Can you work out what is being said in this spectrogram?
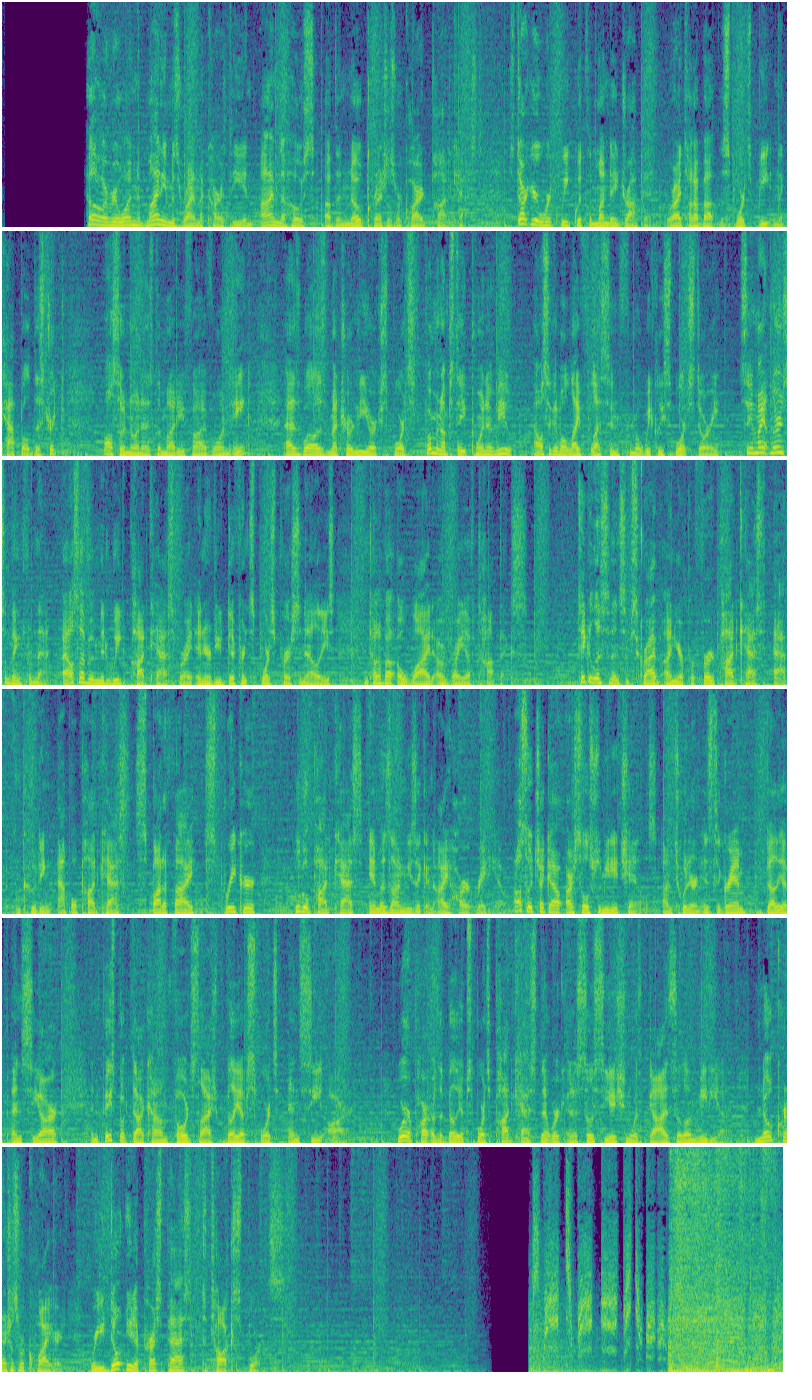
Hello, everyone. My name is Ryan McCarthy, and I'm the host of the No Credentials Required podcast. Start your work week with the Monday Drop In, where I talk about the sports beat in the Capital District, also known as the Muddy 518, as well as Metro New York sports from an upstate point of view. I also give a life lesson from a weekly sports story, so you might learn something from that. I also have a midweek podcast where I interview different sports personalities and talk about a wide array of topics. Take a listen and subscribe on your preferred podcast app, including Apple Podcasts, Spotify, Spreaker, Google Podcasts, Amazon Music, and iHeartRadio. Also, check out our social media channels on Twitter and Instagram, BellyUpNCR, and Facebook.com forward slash BellyUpSportsNCR. We're a part of the Belly Up Sports Podcast Network in association with Godzilla Media. No credentials required, where you don't need a press pass to talk sports.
